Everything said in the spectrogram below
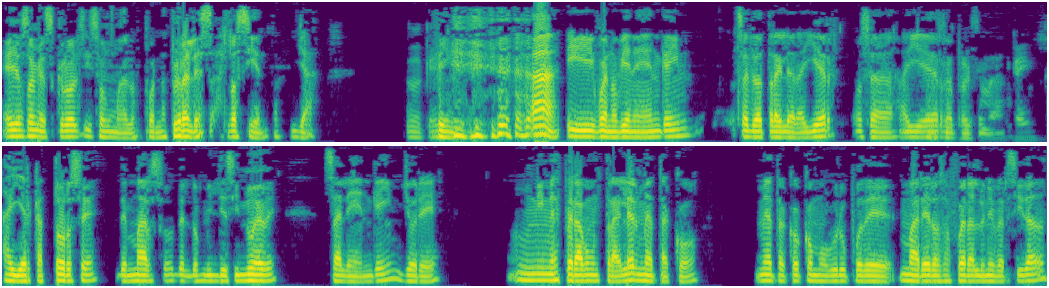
Ellos son scrolls y son malos por naturaleza, lo siento, ya. Fin. Ah, y bueno, viene Endgame, salió el tráiler ayer, o sea, ayer, ayer 14 de marzo del 2019, sale Endgame, lloré, ni me esperaba un tráiler, me atacó, me atacó como grupo de mareros afuera de la universidad.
